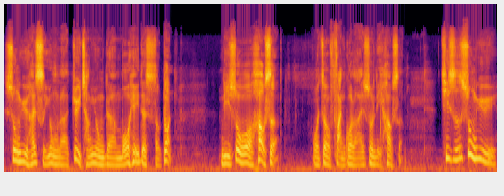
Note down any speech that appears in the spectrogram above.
宋玉还使用了最常用的抹黑的手段。你说我好色，我就反过来说你好色。其实宋玉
